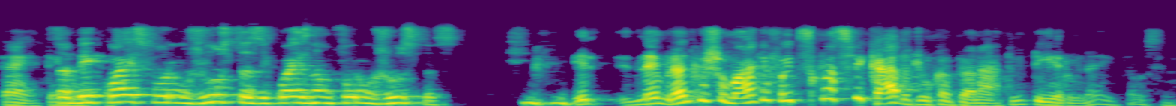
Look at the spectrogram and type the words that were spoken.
Tem, tem Saber muitas. quais foram justas e quais não foram justas. Ele, lembrando que o Schumacher foi desclassificado de um campeonato inteiro, né? Então, assim.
